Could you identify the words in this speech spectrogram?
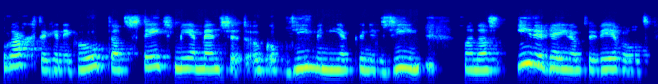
prachtig en ik hoop dat steeds meer mensen het ook op die manier kunnen zien. Want als iedereen op de wereld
